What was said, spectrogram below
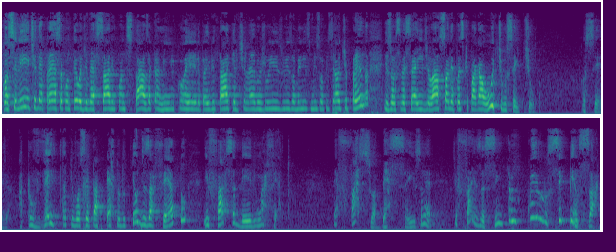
Concilie-te depressa com teu adversário enquanto estás a caminho com ele, para evitar que ele te leve ao juiz, juiz ao ministro, oficial, te prenda, e você vai sair de lá só depois que pagar o último ceitil. Ou seja, aproveita que você está perto do teu desafeto e faça dele um afeto. É fácil a beça isso, né? Te faz assim, tranquilo, sem pensar.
